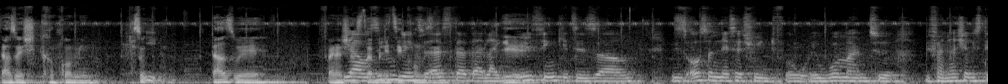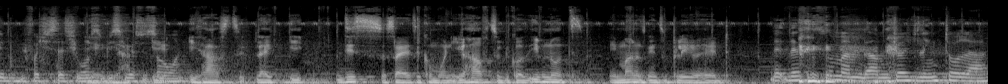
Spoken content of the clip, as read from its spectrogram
That's where she can come in. So that's where financial yeah, I was even stability going comes to in. ask that. That like, do Yeah. you think it is um, it is also necessary for a woman to be financially stable before she says she wants to be serious with it- someone? It, has to. Like it, this society, come on, you have to because if not, a man is going to play your head. There- There's this woman, um, Judge Lynn Toler.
